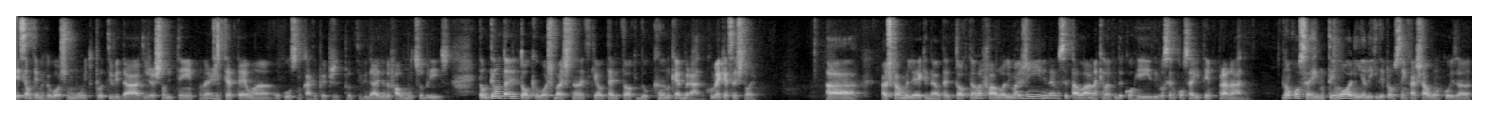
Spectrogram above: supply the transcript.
Esse é um tema que eu gosto muito, produtividade, gestão de tempo, né? A gente tem até uma, um curso no Card Papers de produtividade onde eu falo muito sobre isso. Então tem um TED Talk que eu gosto bastante, que é o TED Talk do cano quebrado. Como é que é essa história? A, acho que é uma mulher que dá o TED Talk, então ela fala, olha, imagine, né, você tá lá naquela vida corrida e você não consegue tempo para nada. Não consegue, não tem uma horinha ali que dê para você encaixar alguma coisa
